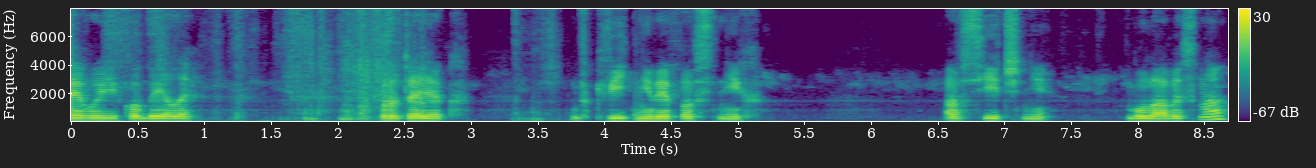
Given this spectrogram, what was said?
сивої кобили. Про те, як в квітні випав сніг, а в січні була весна,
